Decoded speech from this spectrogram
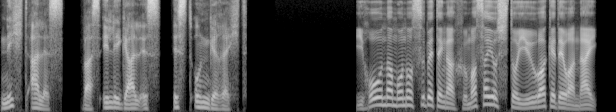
Nicht alles, was illegal ist, ist ungerecht. 違法なものすべてが不正義というわけではない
